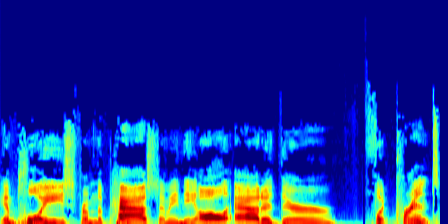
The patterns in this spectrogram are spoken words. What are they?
employees from the past. I mean, they all added their footprint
